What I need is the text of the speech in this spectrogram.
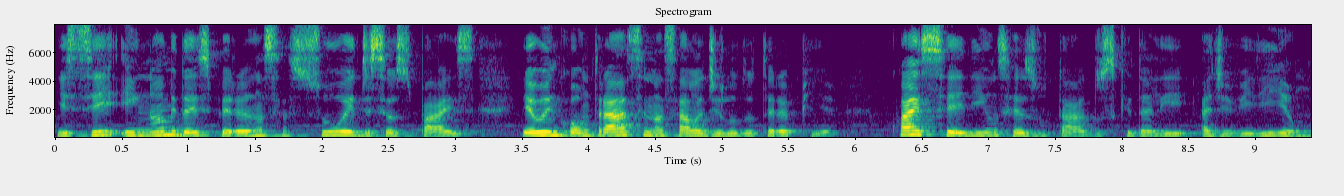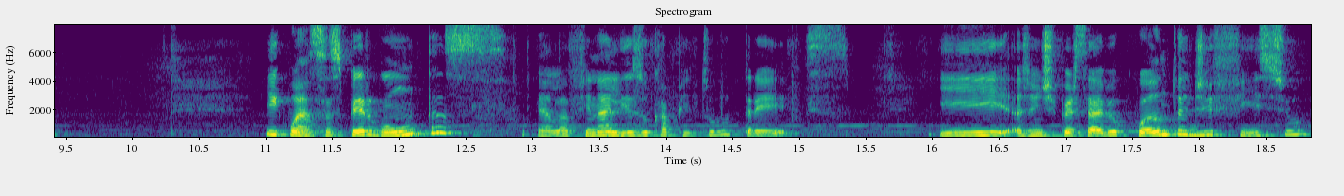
E se, em nome da esperança sua e de seus pais, eu encontrasse na sala de ludoterapia, quais seriam os resultados que dali adviriam? E com essas perguntas, ela finaliza o capítulo 3 e a gente percebe o quanto é difícil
